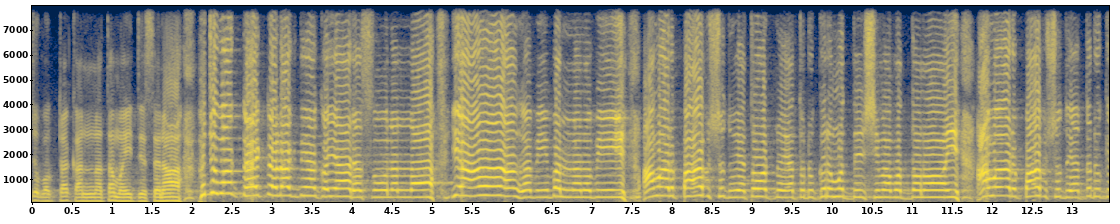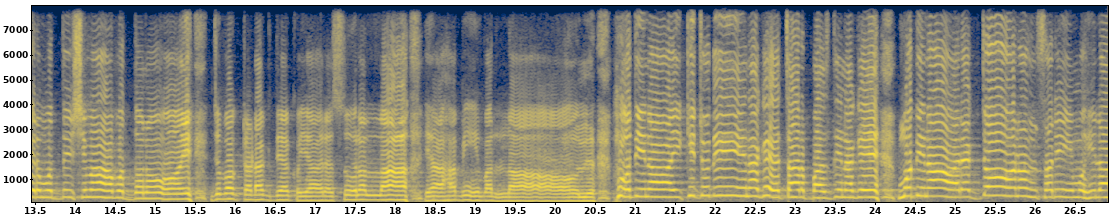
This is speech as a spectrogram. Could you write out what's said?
যুবকটা কান্না থামাইতেছে না। একটা ডাক আল্লাহ নবী, আমার পাপ শুধু এত এতটুকুর মধ্যে সীমাবদ্ধ নয়। আমার পাপ শুধু এতটুকুর মধ্যে সীমাবদ্ধ নয়। যুবকটা ডাক দিয়া কইয়া রসুল আল্লাহ ইয়া হাবিব আল্লাহ মদিনায় কিছুদিন আগে, চার পাঁচ দিন আগে, মদিনার একজন আনসারি মহিলা,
